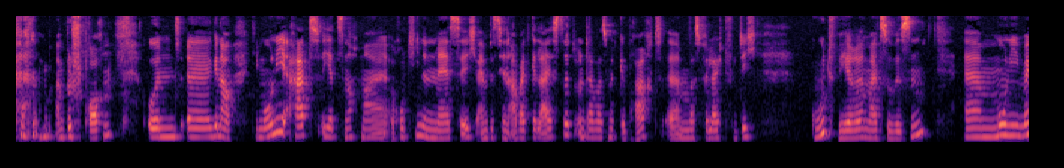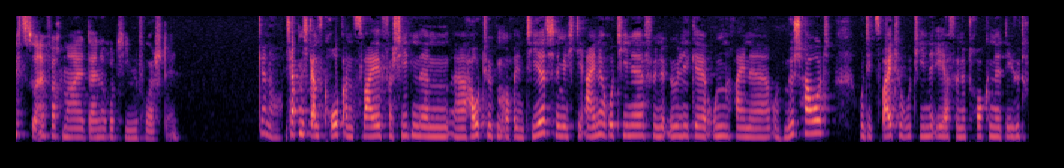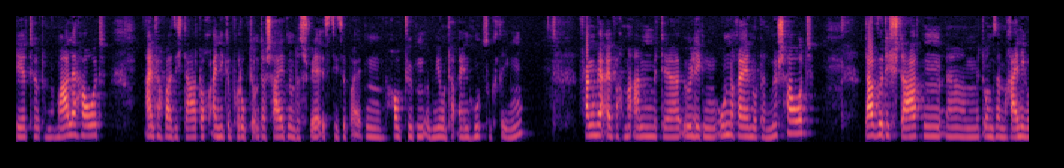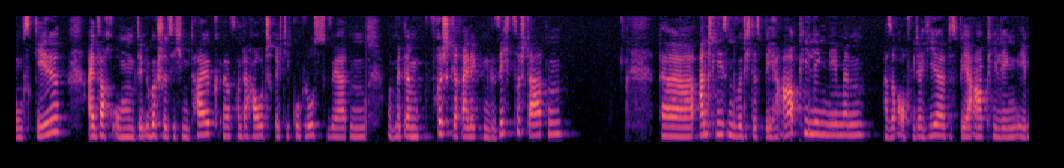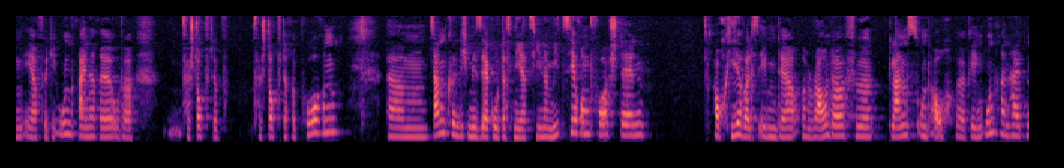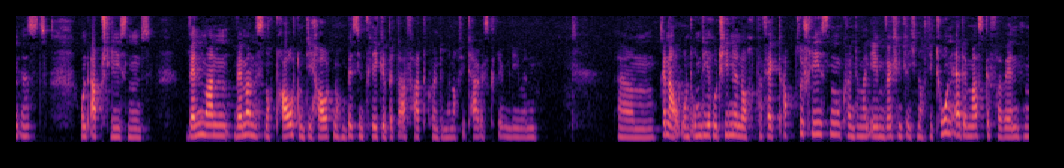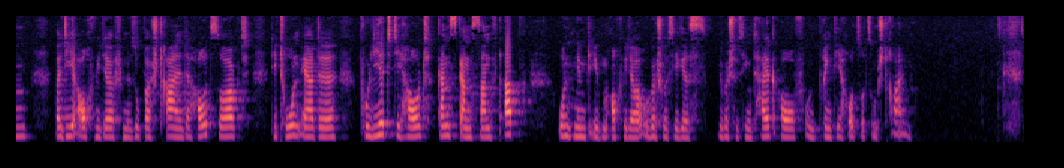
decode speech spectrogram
besprochen. Und äh, genau, die Moni hat jetzt nochmal routinenmäßig ein bisschen Arbeit geleistet und da was mitgebracht, ähm, was vielleicht für dich gut wäre, mal zu wissen. Ähm, Moni, möchtest du einfach mal deine Routinen vorstellen? Genau. Ich habe mich ganz grob an zwei verschiedenen äh, Hauttypen orientiert, nämlich die eine Routine für eine ölige, unreine und Mischhaut und die zweite Routine eher für eine trockene, dehydrierte oder normale Haut. Einfach weil sich da doch einige Produkte unterscheiden und es schwer ist, diese beiden Hauttypen irgendwie unter einen Hut zu kriegen. Fangen wir einfach mal an mit der öligen, unreinen oder Mischhaut. Da würde ich starten äh, mit unserem Reinigungsgel, einfach um den überschüssigen Talg äh, von der Haut richtig gut loszuwerden und mit einem frisch gereinigten Gesicht zu starten. Äh, anschließend würde ich das BHA-Peeling nehmen, also auch wieder hier das BHA-Peeling eben eher für die unreinere oder verstopfte, verstopftere Poren. Ähm, dann könnte ich mir sehr gut das Niacinamid-Serum vorstellen. Auch hier, weil es eben der Allrounder für Glanz und auch äh, gegen Unreinheiten ist. Und abschließend, wenn man, wenn man es noch braucht und die Haut noch ein bisschen Pflegebedarf hat, könnte man noch die Tagescreme nehmen. Ähm, genau, und um die Routine noch perfekt abzuschließen, könnte man eben wöchentlich noch die Tonerdemaske verwenden, weil die auch wieder für eine super strahlende Haut sorgt. Die Tonerde poliert die Haut ganz, ganz sanft ab und nimmt eben auch wieder überschüssiges, überschüssigen Talg auf und bringt die Haut so zum Strahlen.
